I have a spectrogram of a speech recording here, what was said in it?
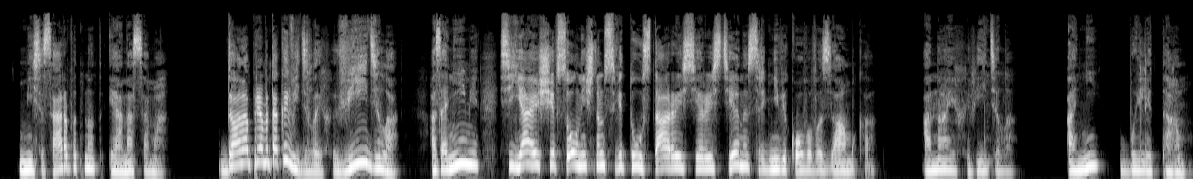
— миссис Арбатнут и она сама. Да она прямо так и видела их. Видела! А за ними сияющие в солнечном свету старые серые стены средневекового замка. Она их видела. Они были там.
